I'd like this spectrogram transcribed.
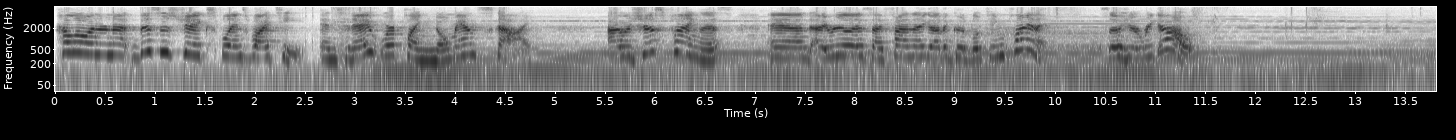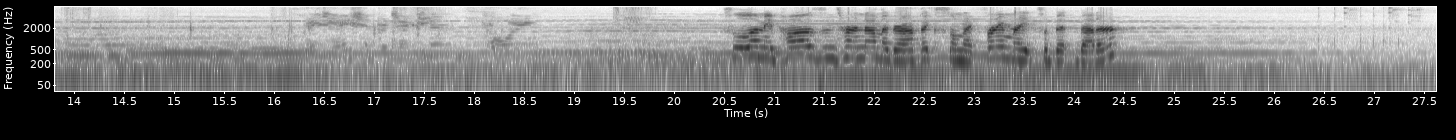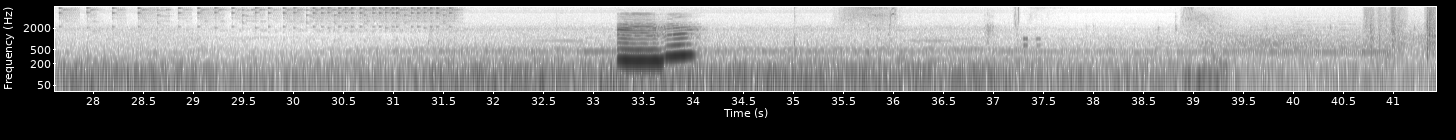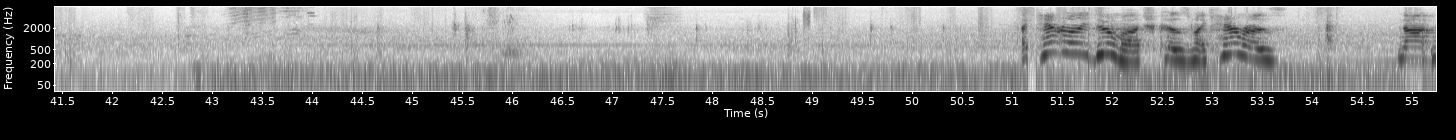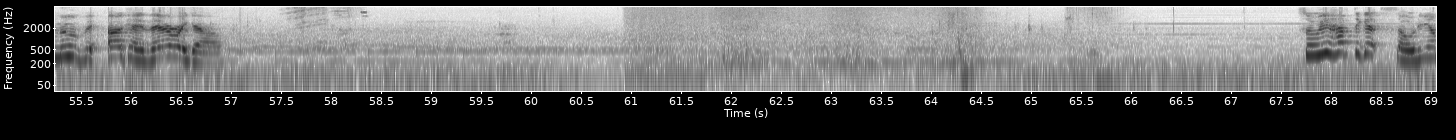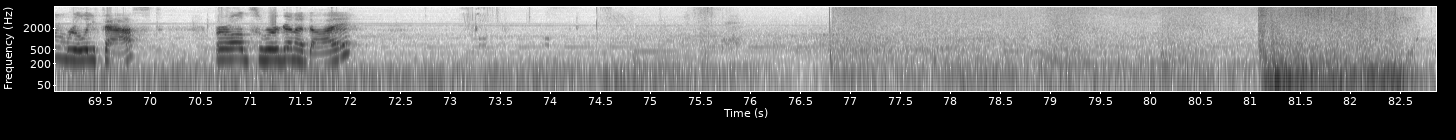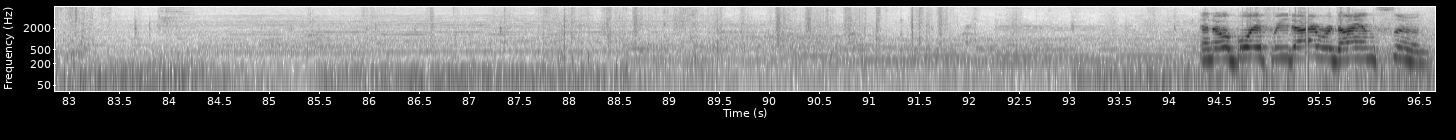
Hello Internet, this is Jay Explains YT, and today we're playing No Man's Sky. I was just playing this, and I realized I finally got a good looking planet. So here we go. Radiation protection. So let me pause and turn down the graphics so my frame rate's a bit better. Do much because my camera's not moving. Okay, there we go. So we have to get sodium really fast or else we're gonna die. And oh boy, if we die, we're dying soon.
